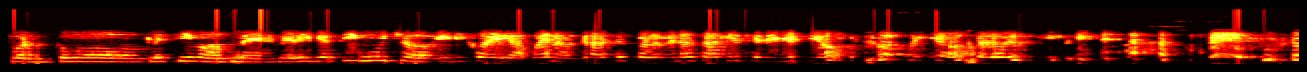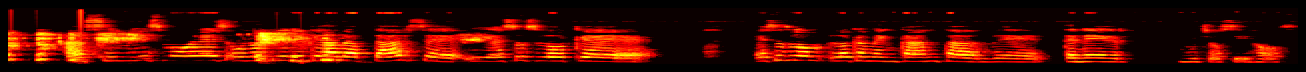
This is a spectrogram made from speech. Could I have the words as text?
por cómo crecimos, me, me divertí mucho. Y dijo ella, bueno, gracias, por lo menos alguien se divirtió, no fui yo, pero sí. Así mismo es, uno tiene que adaptarse y eso es lo que eso es lo, que me encanta de tener muchos hijos.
